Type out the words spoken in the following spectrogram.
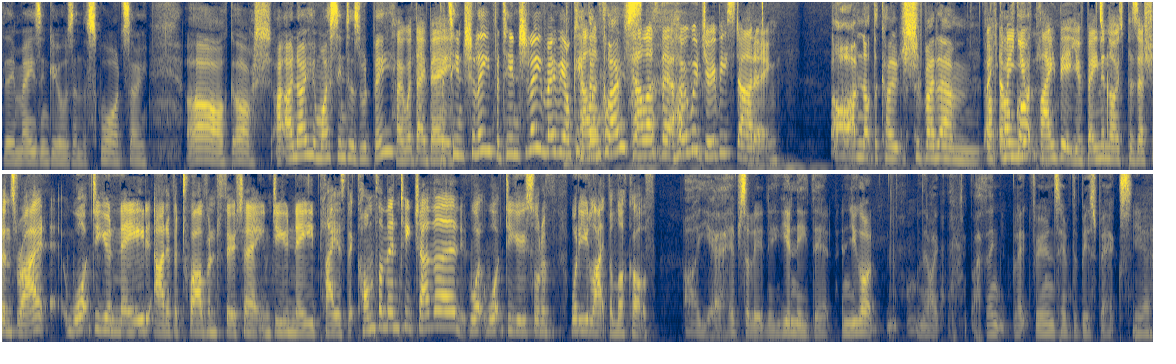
the amazing girls in the squad. So, oh gosh, I, I know who my centres would be. Who would they be? Potentially, potentially, maybe I'll keep Tell them close. Tell us that. Who would you be starting? Oh, I'm not the coach, but um, I've- I mean, got- you've played there, you've been in those positions, right? What do you need out of a 12 and 13? Do you need players that complement each other? What What do you sort of, what do you like the look of? Oh yeah, absolutely. You need that, and you got like I think Black Ferns have the best backs. Yeah.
